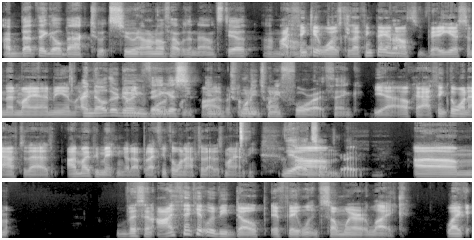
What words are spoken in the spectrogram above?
I bet they go back to it soon. I don't know if that was announced yet. I think it was because I think they Okay. announced Vegas and then Miami and like I know they're doing Vegas in 25 or something like 2024. I think. yeah. Okay, I think the one after that is, I might be making it up, but I think the one after that is Miami. Yeah, that Um, sounds great. Um, listen, I think it would be dope if they went somewhere like like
